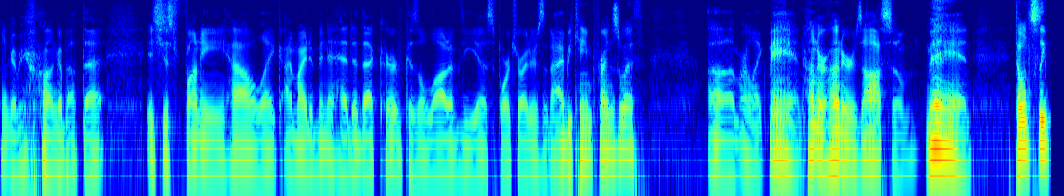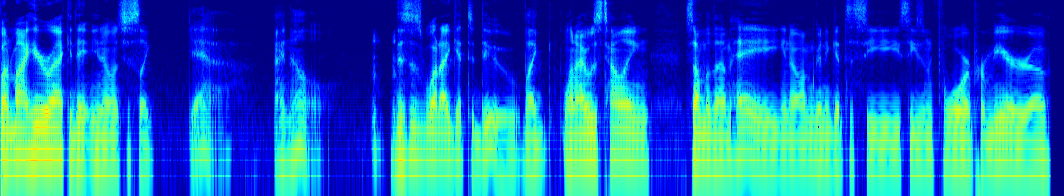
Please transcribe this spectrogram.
don't get me wrong about that it's just funny how like I might have been ahead of that curve because a lot of the uh, sports writers that I became friends with um, are like, man, Hunter Hunter is awesome. Man, don't sleep on My Hero Academia. You know, it's just like, yeah, I know. this is what I get to do. Like when I was telling some of them, hey, you know, I'm gonna get to see season four premiere of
